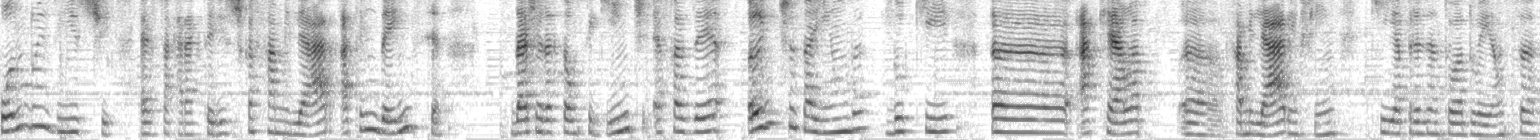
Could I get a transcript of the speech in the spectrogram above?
quando existe essa característica familiar, a tendência da geração seguinte é fazer antes ainda do que uh, aquela uh, familiar, enfim, que apresentou a doença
